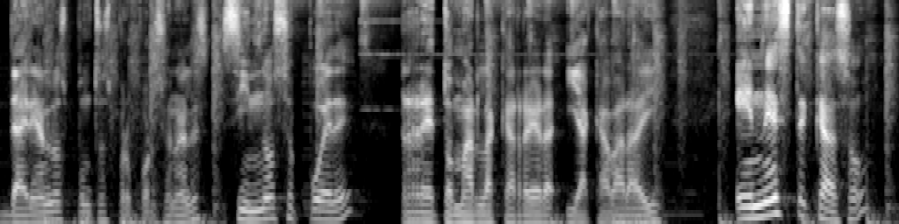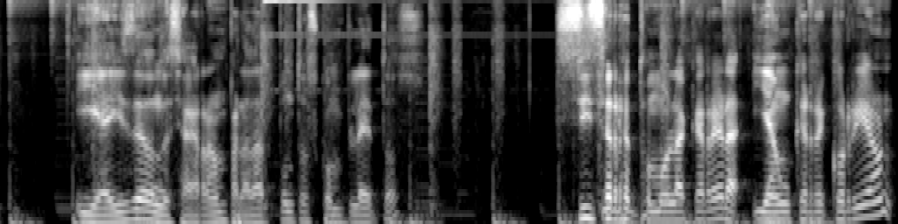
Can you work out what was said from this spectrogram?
darían los puntos proporcionales si no se puede retomar la carrera y acabar ahí. En este caso, y ahí es de donde se agarraron para dar puntos completos, sí se retomó la carrera. Y aunque recorrieron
